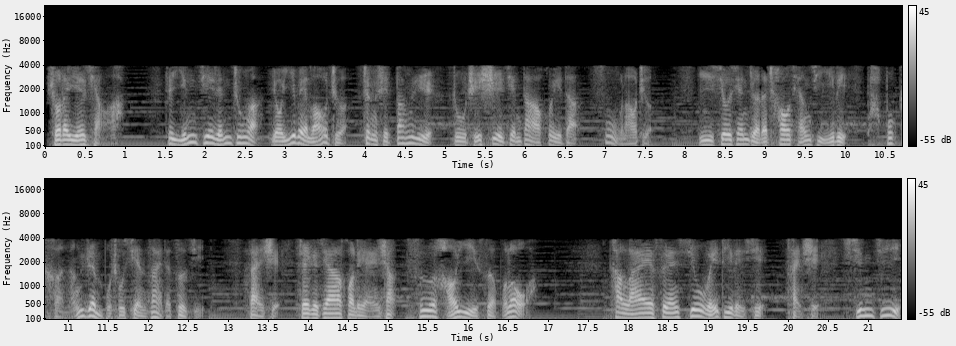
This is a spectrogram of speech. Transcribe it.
说来也巧啊。这迎接人中啊，有一位老者，正是当日主持事件大会的傅老者。以修仙者的超强记忆力，他不可能认不出现在的自己。但是这个家伙脸上丝毫异色不露啊！看来虽然修为低了些，但是心机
